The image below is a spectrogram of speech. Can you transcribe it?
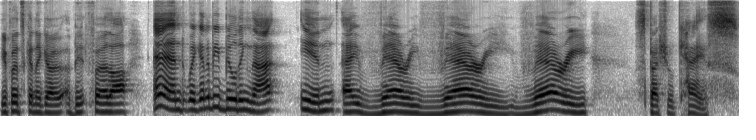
if it's gonna go a bit further. And we're gonna be building that in a very, very, very special case.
